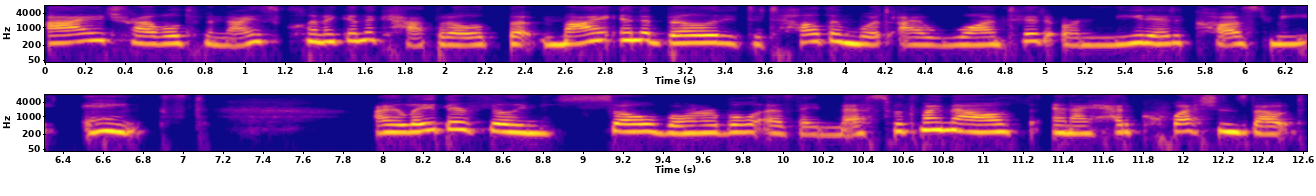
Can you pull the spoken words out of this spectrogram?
I traveled to a nice clinic in the capital, but my inability to tell them what I wanted or needed caused me angst. I laid there feeling so vulnerable as they messed with my mouth, and I had questions about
